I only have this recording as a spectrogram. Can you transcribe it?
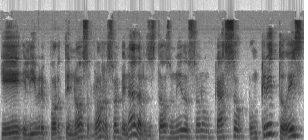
que el libre porte no, no, resuelve nada. Los Estados Unidos son un caso concreto, es,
